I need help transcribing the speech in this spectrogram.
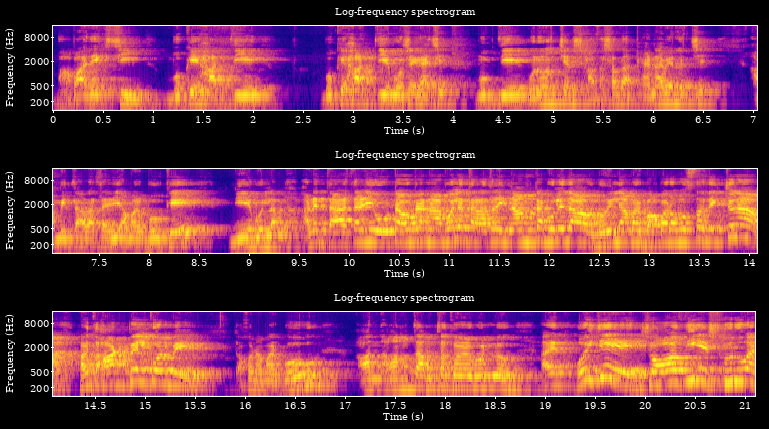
বাবা দেখছি বুকে হাত দিয়ে, বুকে হাত দিয়ে বসে গেছে। মুখ দিয়ে মনে হচ্ছে সাদা সাদা ফেনা বেরোচ্ছে। আমি তাড়াতাড়ি আমার বউকে নিয়ে বললাম, আরে তাড়াতাড়ি ওটা ওটা না বলে তাড়াতাড়ি নামটা বলে দাও, নইলে আমার বাবার অবস্থা দেখছ না, হয়তো হার্ট ফেল করবে। তখন আমার বউ আমতা আমতা করে বলল, আরে, ওই যে চ দিয়ে শুরু আর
